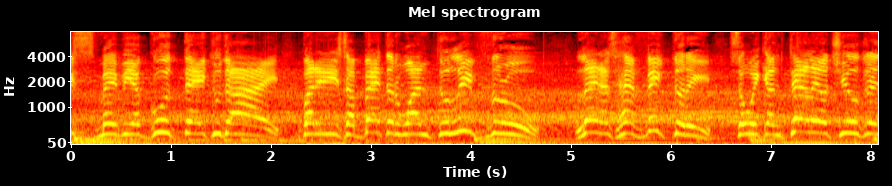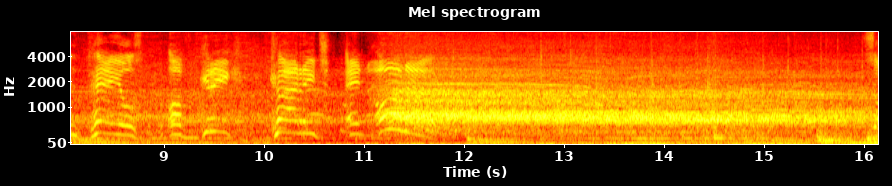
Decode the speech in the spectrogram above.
This may be a good day to die, but it is a better one to live through. Let us have victory so we can tell our children tales of Greek courage and honor. So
